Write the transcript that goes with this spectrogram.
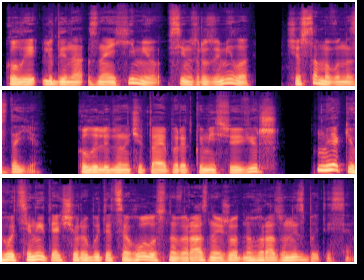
Коли людина знає хімію, всім зрозуміло, що саме вона здає. Коли людина читає перед комісією вірш, ну як його оцінити, якщо робити це голосно, виразно і жодного разу не збитися?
